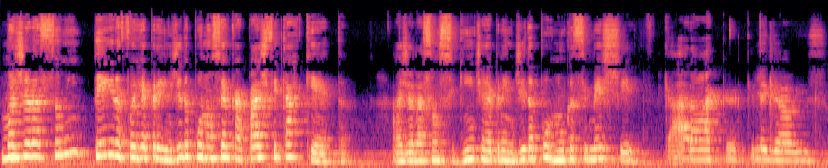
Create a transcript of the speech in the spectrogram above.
Uma geração inteira foi repreendida por não ser capaz de ficar quieta. A geração seguinte é repreendida por nunca se mexer. Caraca, que legal isso.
